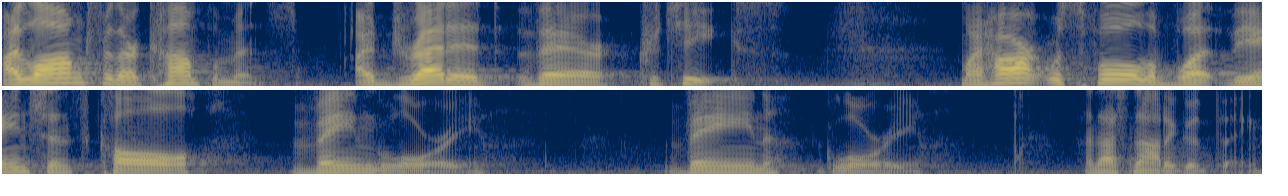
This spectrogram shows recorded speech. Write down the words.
I longed for their compliments. I dreaded their critiques. My heart was full of what the ancients call vainglory. Vain glory. And that's not a good thing.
